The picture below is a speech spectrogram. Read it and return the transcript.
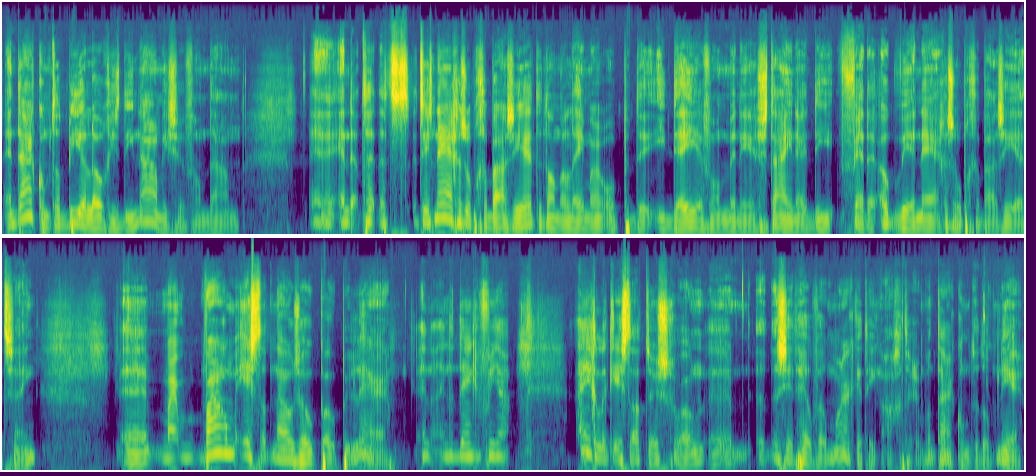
En daar komt dat biologisch dynamische vandaan. Eh, en dat, dat, het is nergens op gebaseerd dan alleen maar op de ideeën van meneer Steiner, die verder ook weer nergens op gebaseerd zijn. Eh, maar waarom is dat nou zo populair? En, en dan denk ik van ja, eigenlijk is dat dus gewoon, er zit heel veel marketing achter, want daar komt het op neer.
